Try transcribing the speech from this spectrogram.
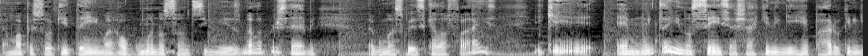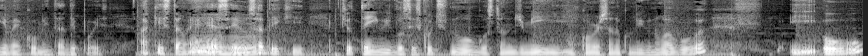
é uma pessoa que tem uma- alguma noção de si mesma, ela percebe algumas coisas que ela faz e que é muita inocência achar que ninguém repara ou que ninguém vai comentar depois. A questão é essa, é eu saber que, que eu tenho e vocês continuam gostando de mim e conversando comigo numa boa. E, ou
